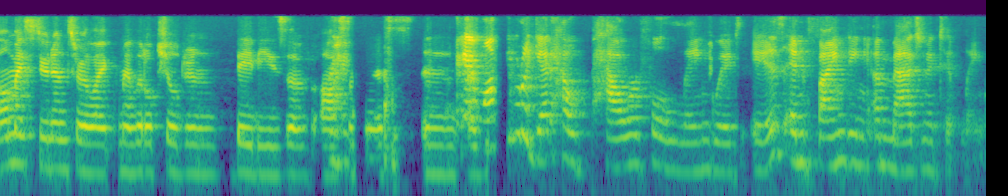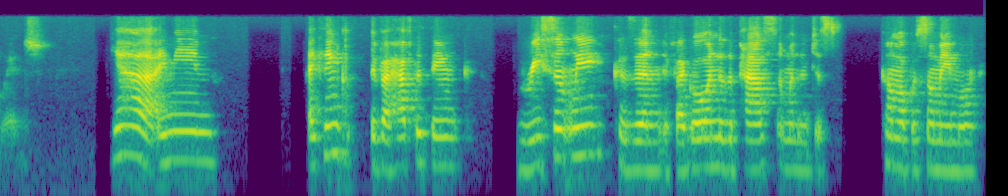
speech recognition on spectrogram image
all my students are like my little children babies of awesomeness and I want people to get how powerful language is and finding imaginative language. Yeah, I mean, I think if I have to think recently, because then if I go into the past, I'm going to just come up with so many more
